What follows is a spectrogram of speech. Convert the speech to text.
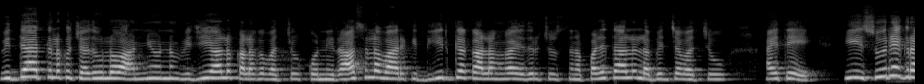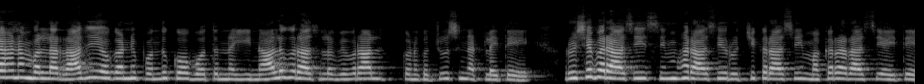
విద్యార్థులకు చదువులో అన్యోన్య విజయాలు కలగవచ్చు. కొన్ని రాసుల వారికి దీర్ఘకాలంగా ఎదురుచూస్తున్న ఫలితాలు లభించవచ్చు. అయితే ఈ సూర్యగ్రహణం వల్ల రాజయోగాన్ని పొందుకోబోతున్న ఈ నాలుగు రాశుల వివరాలు కనుక చూసినట్లయితే వృషభ రాశి సింహరాశి వృచ్చిక రాశి మకర రాశి అయితే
